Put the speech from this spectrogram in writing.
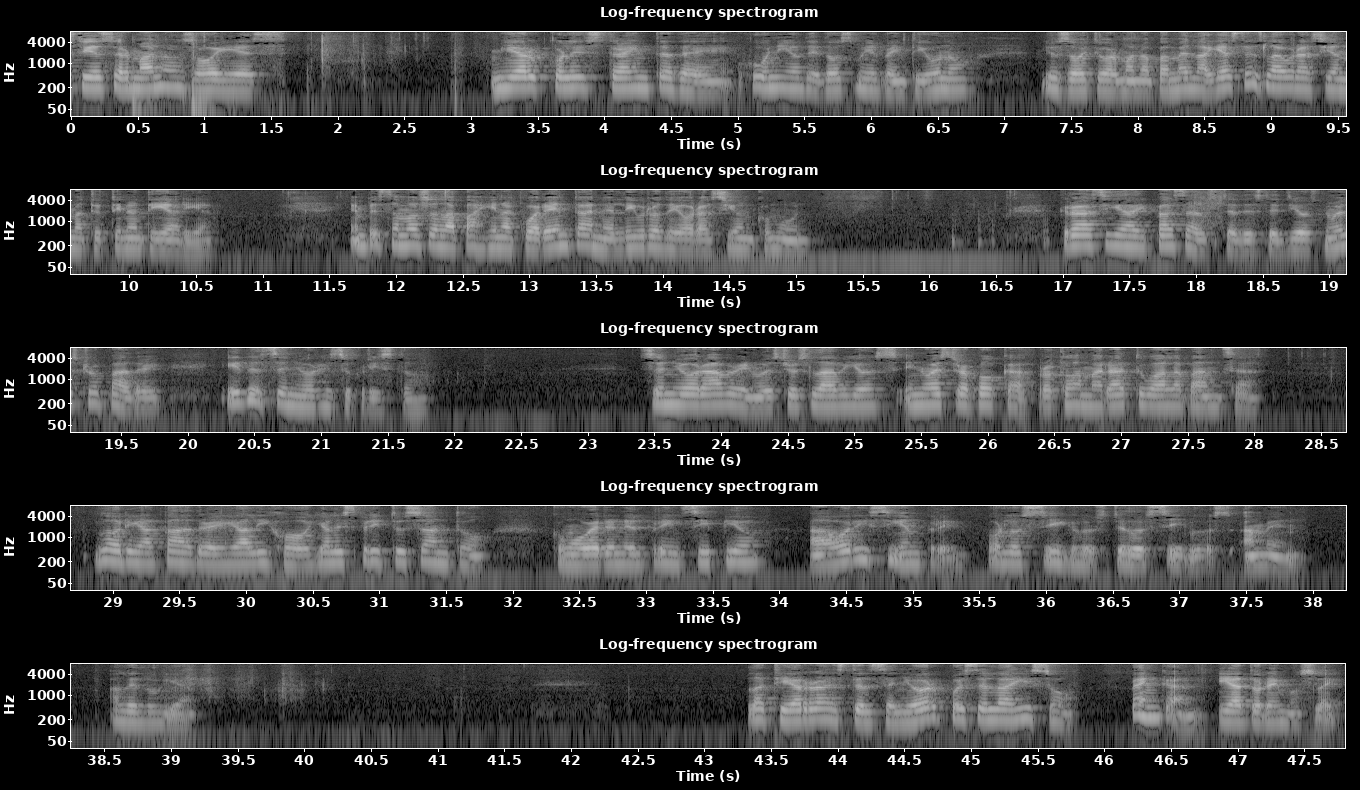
Buenos días hermanos, hoy es miércoles 30 de junio de 2021. Yo soy tu hermana Pamela y esta es la oración matutina diaria. Empezamos en la página 40 en el libro de oración común. Gracia y paz a ustedes de Dios nuestro Padre y del Señor Jesucristo. Señor, abre nuestros labios y nuestra boca proclamará tu alabanza. Gloria al Padre y al Hijo y al Espíritu Santo, como era en el principio, ahora y siempre, por los siglos de los siglos. Amén. Aleluya. La tierra es del Señor, pues Él la hizo. Vengan y adorémosle.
